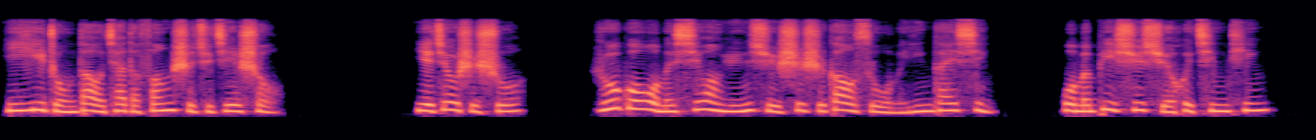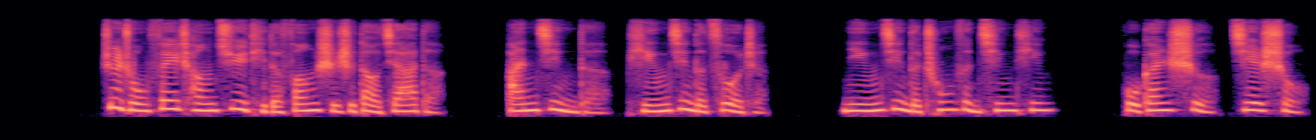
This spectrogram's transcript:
以一种道家的方式去接受。也就是说，如果我们希望允许事实告诉我们应该信，我们必须学会倾听。这种非常具体的方式是道家的，安静的、平静的坐着，宁静的充分倾听，不干涉，接受，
